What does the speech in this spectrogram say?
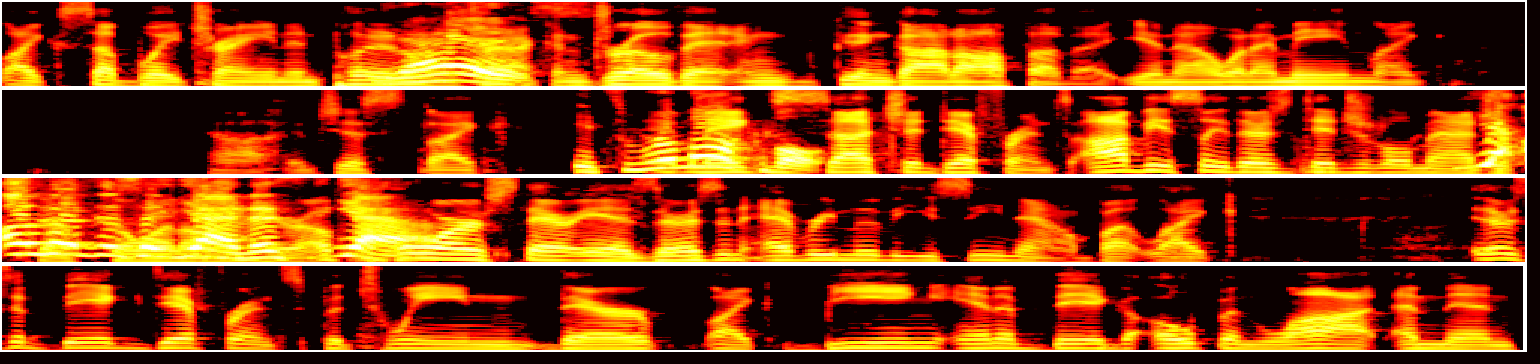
like subway train and put it on the track and drove it and then got off of it. You know what I mean? Like uh, just like It's it makes such a difference. Obviously, there's digital magic. Yeah, I was stuff about to going yeah, that's- here. Of yeah. course, there is. There isn't every movie you see now, but like, there's a big difference between their like being in a big open lot and then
